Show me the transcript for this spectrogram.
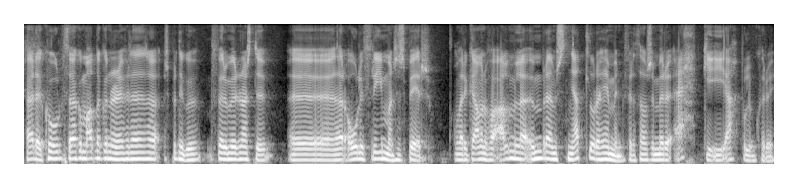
Herðu, cool, þakkum átnakunnurinn fyrir þessa spurningu. Við í næstu. Uh, Það er Óli Fríman sem spyr og væri gaman að fá almennilega umræðum snjallúra heiminn fyrir þá sem eru ekki í Apple umhverfi?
